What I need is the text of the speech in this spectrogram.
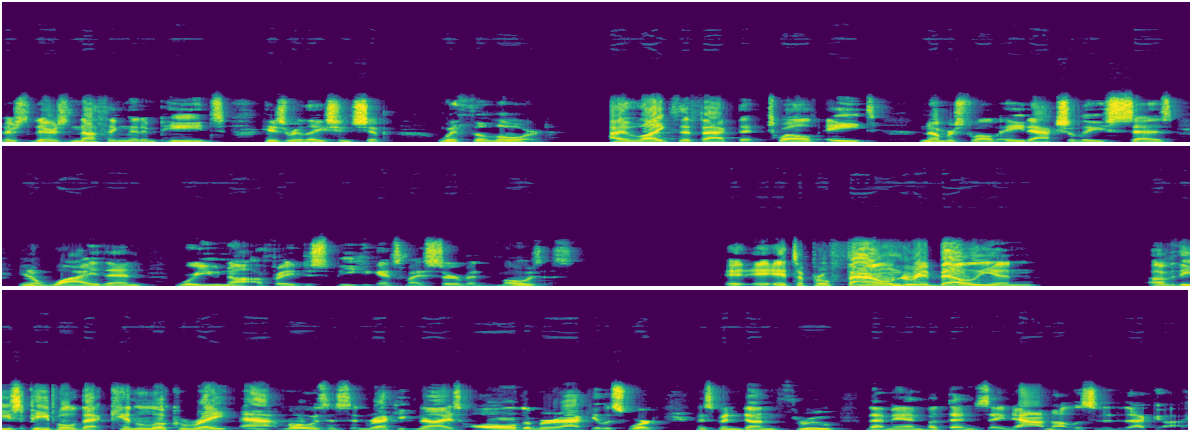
There's, there's nothing that impedes his relationship with the Lord. I like the fact that 12:8 Numbers 12:8 actually says, you know, why then were you not afraid to speak against my servant Moses? It, it, it's a profound rebellion of these people that can look right at Moses and recognize all the miraculous work that's been done through that man, but then say, nah, I'm not listening to that guy.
